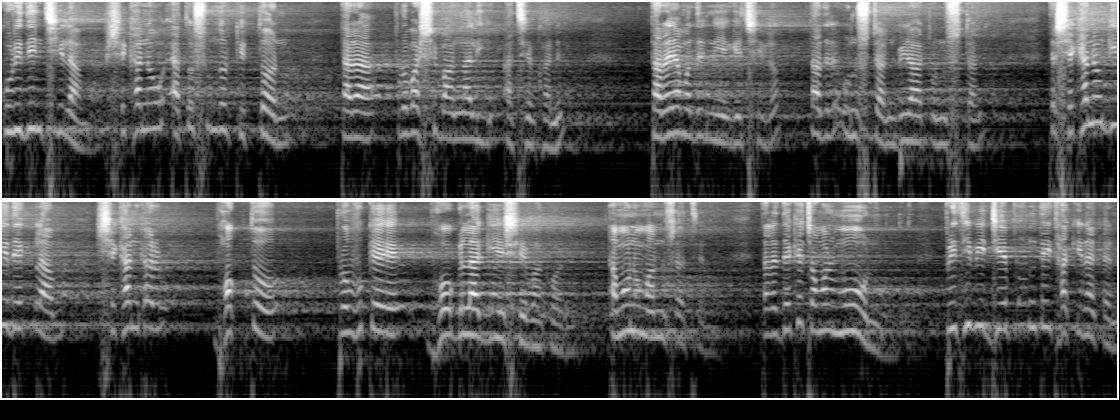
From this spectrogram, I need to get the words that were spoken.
কুড়ি দিন ছিলাম, সেখানেও এত সুন্দর কীর্তন, তারা প্রবাসী বাঙালি আছে ওখানে, তারাই আমাদের নিয়ে গেছিল, তাদের অনুষ্ঠান, বিরাট অনুষ্ঠান। তা সেখানেও গিয়ে দেখলাম, সেখানকার ভক্ত প্রভুকে ভোগ লাগিয়ে সেবা করে, এমনও মানুষ আছেন। তাহলে দেখেছ আমার মন। পৃথিবীর যে প্রান্তেই থাকি না কেন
